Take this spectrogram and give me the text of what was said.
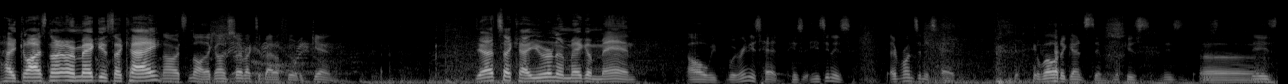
Hey guys, no omegas, okay? No, it's not. They're going straight back to Battlefield again. Yeah, it's okay. You're an omega man. Oh, we, we're in his head. He's, he's in his... Everyone's in his head. the world against him. Look, he's, he's, he's, Uh. he's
